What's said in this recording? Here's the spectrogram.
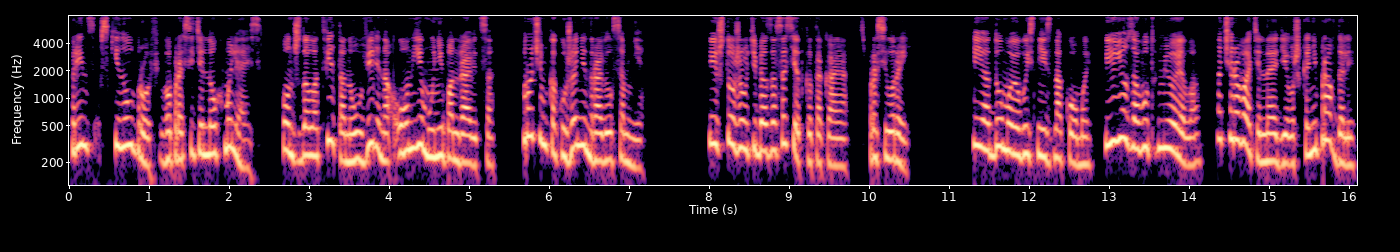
Принц вскинул бровь, вопросительно ухмыляясь. Он ждал ответа, но уверенно, он ему не понравится. Впрочем, как уже не нравился мне. «И что же у тебя за соседка такая?» – спросил Рэй. Я думаю, вы с ней знакомы. Ее зовут Мюэла. Очаровательная девушка, не правда ли?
